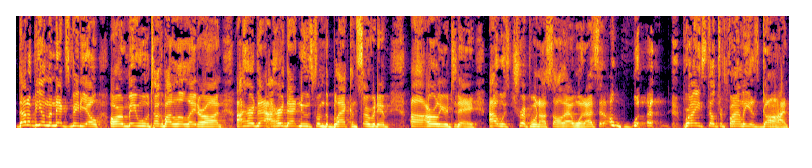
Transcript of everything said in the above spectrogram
That'll be on the next video, or maybe we'll talk about it a little later on. I heard that I heard that news from the Black Conservative uh, earlier today. I was tripping when I saw that one. I said, "Oh, what? Brian Stelter finally is gone,"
